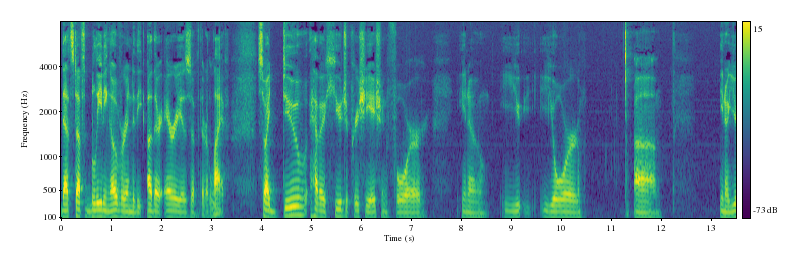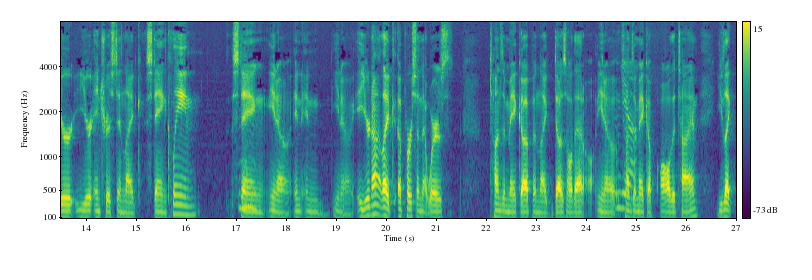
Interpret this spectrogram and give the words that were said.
that stuff's bleeding over into the other areas of their life. So I do have a huge appreciation for, you know, you your, um, you know, your your interest in like staying clean, staying, Mm-hmm. you know, in in you know, you're not like a person that wears tons of makeup and like does all that, you know, tons Yeah. of makeup all the time. You like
